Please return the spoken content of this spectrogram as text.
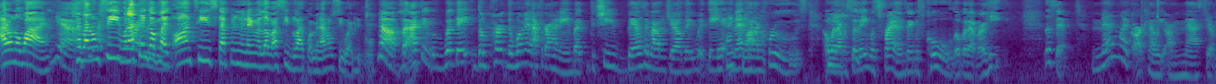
I don't know why. Yeah, because I don't I see when I think of like aunties stepping in the name of love. I see black women. I don't see white people. No, but I think what they the per the woman I forgot her name, but she bailed him out of jail. They they had I met on a cruise or whatever, so they was friends. They was cool or whatever. He listen. Men like R. Kelly are master.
